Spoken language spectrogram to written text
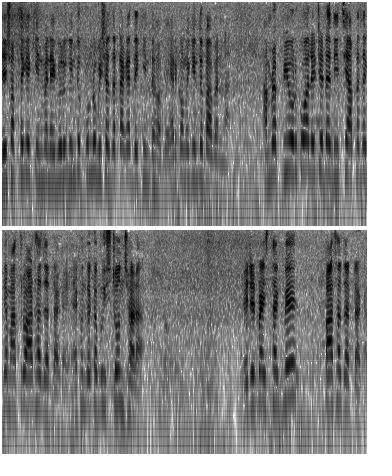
যেসব থেকে কিনবেন, এগুলো কিন্তু পনেরো বিশ হাজার টাকা দিয়ে কিনতে হবে। এর কমে কিন্তু পাবেন না। আমরা পিওর কোয়ালিটিটা দিচ্ছি আপনাদেরকে মাত্র আট হাজার টাকায়। এখন দেখাবো স্টোন ছাড়া। এটির প্রাইস থাকবে পাঁচ হাজার টাকা।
